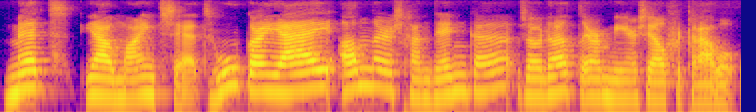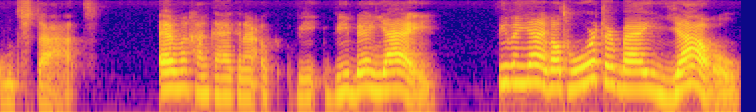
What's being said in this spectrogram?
met jouw mindset. Hoe kan jij anders gaan denken zodat er meer zelfvertrouwen ontstaat? En we gaan kijken naar ook wie, wie ben jij? Wie ben jij? Wat hoort er bij jou?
